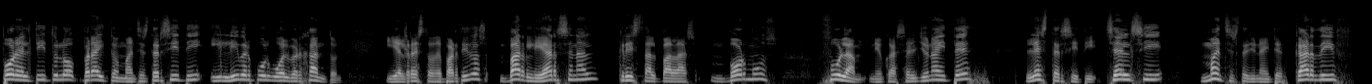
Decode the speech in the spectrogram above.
por el título Brighton-Manchester City y Liverpool-Wolverhampton. Y el resto de partidos, Barley-Arsenal, Crystal Palace-Bournemouth, Fulham-Newcastle United, Leicester City-Chelsea, Manchester United Cardiff,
